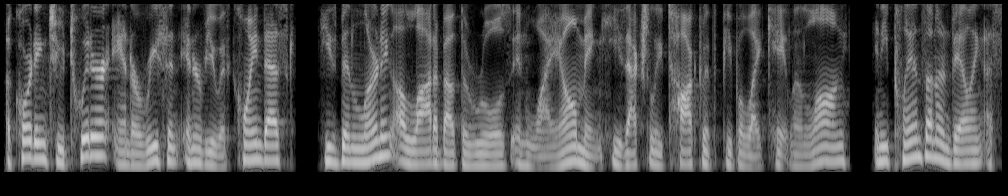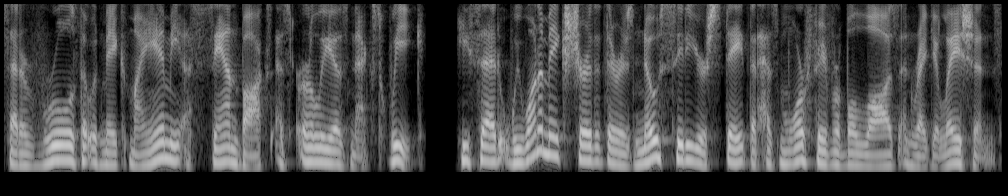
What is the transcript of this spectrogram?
According to Twitter and a recent interview with Coindesk, he's been learning a lot about the rules in Wyoming. He's actually talked with people like Caitlin Long, and he plans on unveiling a set of rules that would make Miami a sandbox as early as next week. He said, We want to make sure that there is no city or state that has more favorable laws and regulations.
